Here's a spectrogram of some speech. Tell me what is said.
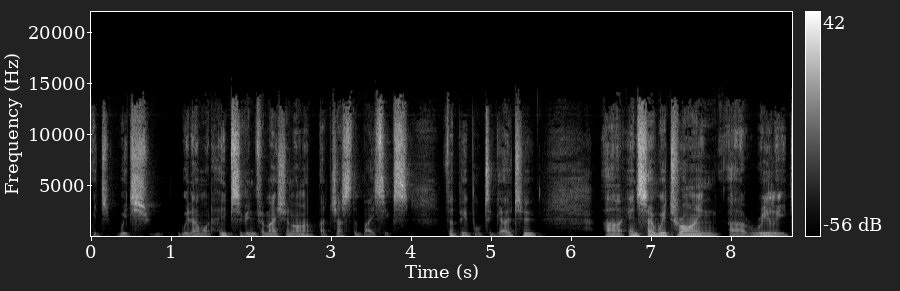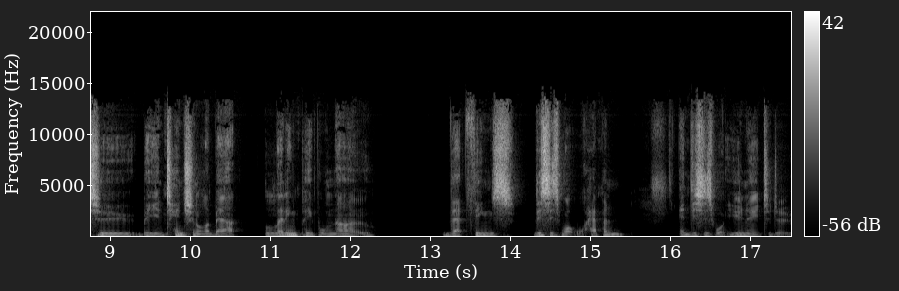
which which we don't want heaps of information on it, but just the basics for people to go to. Uh, and so we're trying uh, really to be intentional about letting people know that things, this is what will happen, and this is what you need to do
